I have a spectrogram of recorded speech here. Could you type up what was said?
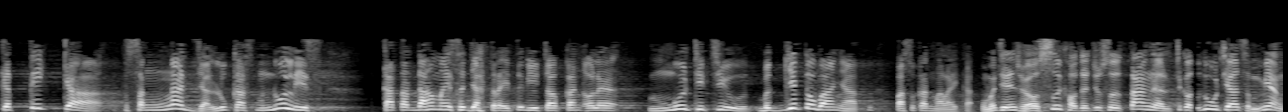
ketika sengaja Lukas menulis kata damai sejahtera itu diucapkan oleh multitude, begitu banyak pasukan malaikat. 我们今天所要思考的就是，当然这个路加怎么样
